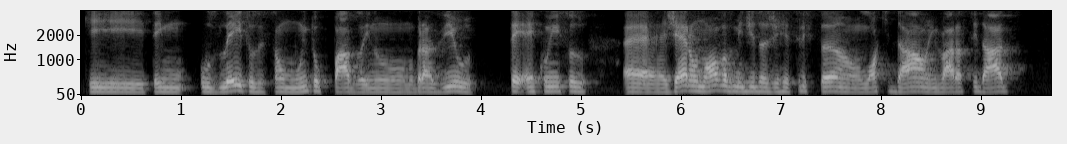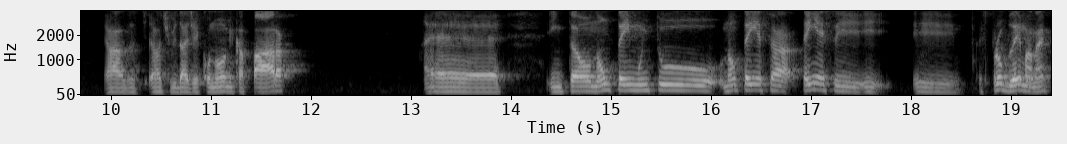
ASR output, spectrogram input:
que tem os leitos estão muito ocupados aí no, no Brasil, é, com isso é, geram novas medidas de restrição, lockdown em várias cidades, a atividade econômica para. É, então não tem muito, não tem essa, tem esse, esse problema, né?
